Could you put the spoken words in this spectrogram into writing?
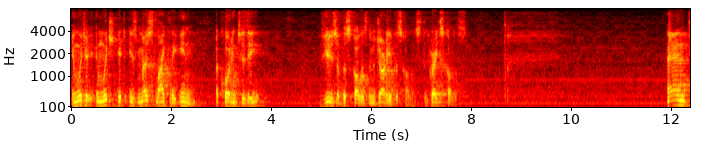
in which it, in which it is most likely in, according to the views of the scholars, the majority of the scholars, the great scholars. And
